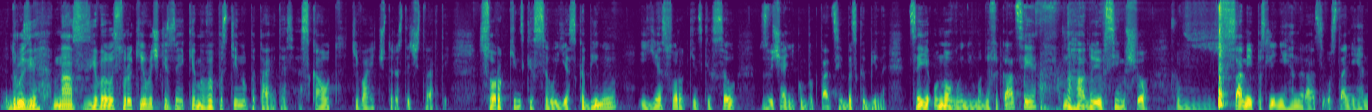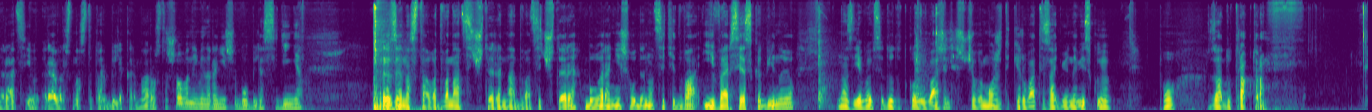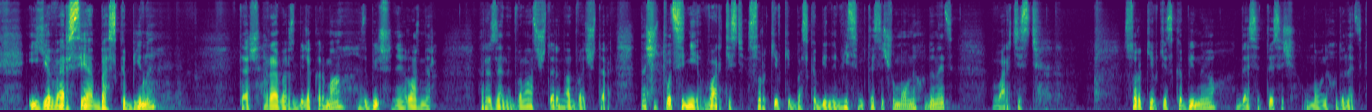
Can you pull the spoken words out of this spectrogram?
Друзі, в нас з'явилися сороківочки, за якими ви постійно питаєтесь. Scout TY 404. 40 кінських сил є з кабіною і є 40 кінських сил в звичайній комплектації без кабіни. Це є оновлені модифікації. Нагадую всім, що в самій послідній генерації, останній генерації, реверс у нас тепер біля керма розташований. Він раніше був біля сидіння. Резина стала 12,4 на 24, була раніше 11,2. І версія з кабіною. У нас з'явився додатковий важіль, що ви можете керувати задньою навіскою по заду трактора. І є версія без кабіни. Теж реверс біля керма, збільшений розмір резини 12,4 на 24. Значить, по ціні вартість 40 без кабіни 8 тисяч умовних одиниць. Вартість 40 з кабіною 10 тисяч умовних одиниць.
